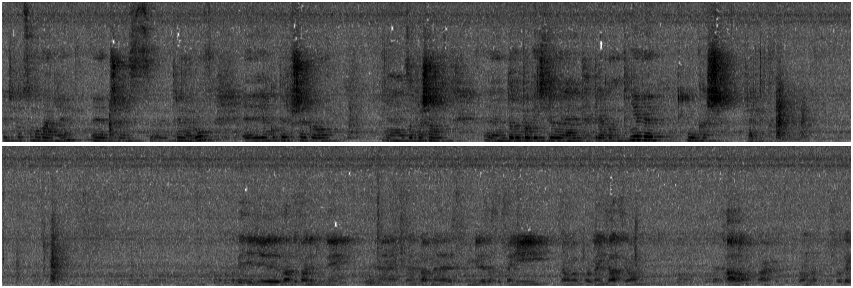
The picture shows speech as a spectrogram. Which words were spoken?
będzie podsumowanie e, przez e, trenerów. E, Jako pierwszego e, zapraszam e, do wypowiedzi trenera Dragon Pniewy, Łukasz Frajtek. Mogę powiedzieć, e, bardzo fajny turniej. E, Tak naprawdę jesteśmy mile całą organizacją, tutaj halą, tak, wygląda ten ośrodek,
